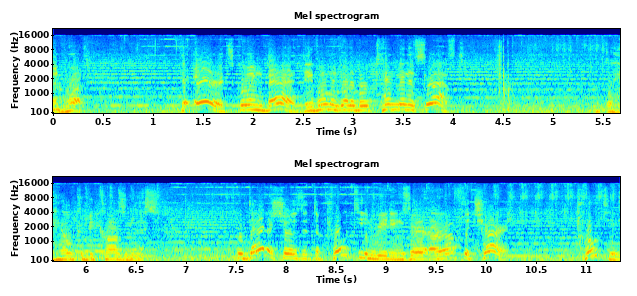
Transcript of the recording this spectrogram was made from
And what? The air, it's going bad. They've only got about 10 minutes left. What the hell could be causing this? The data shows that the protein readings are, are off the chart. Protein?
